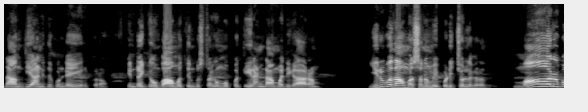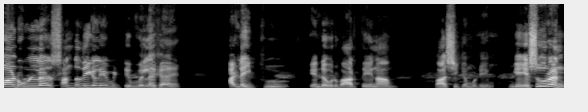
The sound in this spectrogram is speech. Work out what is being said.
நாம் தியானித்து கொண்டே இருக்கிறோம். இன்றைக்கு உபாமத்தின் புஸ்தகம் முப்பத்தி இரண்டாம் அதிகாரம் இருபதாம் வசனம் இப்படி சொல்லுகிறது. மாறுபாடுள்ள சந்ததிகளை விட்டு விலக அழைப்பு என்ற ஒரு வார்த்தையை நாம் வாசிக்க முடியும். இங்கே யசூரன்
